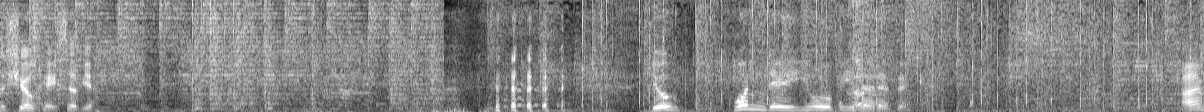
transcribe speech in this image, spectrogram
It's a showcase of you. You'll one day you will be that epic. I'm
